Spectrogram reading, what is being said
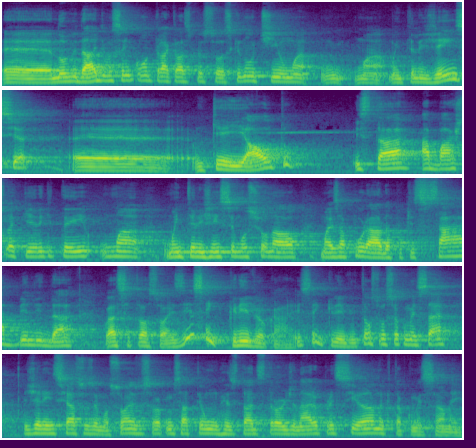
é novidade você encontrar aquelas pessoas que não tinham uma, uma, uma inteligência, é, um QI alto, está abaixo daquele que tem uma, uma inteligência emocional mais apurada, porque sabe lidar com as situações. Isso é incrível, cara. Isso é incrível. Então, se você começar gerenciar suas emoções, você vai começar a ter um resultado extraordinário para esse ano que está começando aí.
